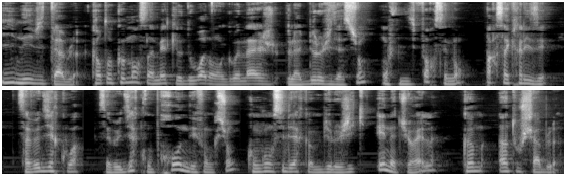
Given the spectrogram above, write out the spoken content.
inévitable. Quand on commence à mettre le doigt dans le grenage de la biologisation, on finit forcément par sacraliser. Ça veut dire quoi? Ça veut dire qu'on prône des fonctions qu'on considère comme biologiques et naturelles comme intouchables,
